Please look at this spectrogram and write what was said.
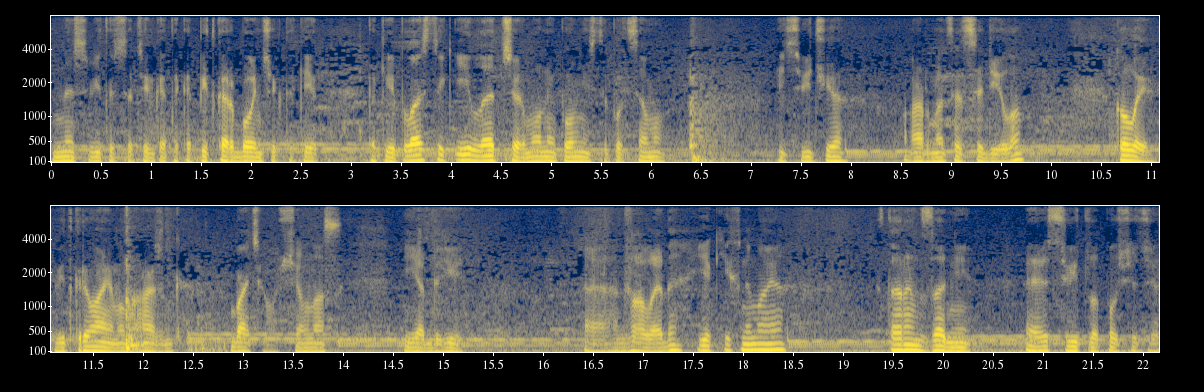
не світиться тільки таке підкарбончик, такий, такий пластик і LED червоний повністю по всьому підсвічує гарно це все діло. Коли відкриваємо багажник, бачимо, що у нас є дві, е, два леди, яких немає. Старим заднє е, світло почуття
